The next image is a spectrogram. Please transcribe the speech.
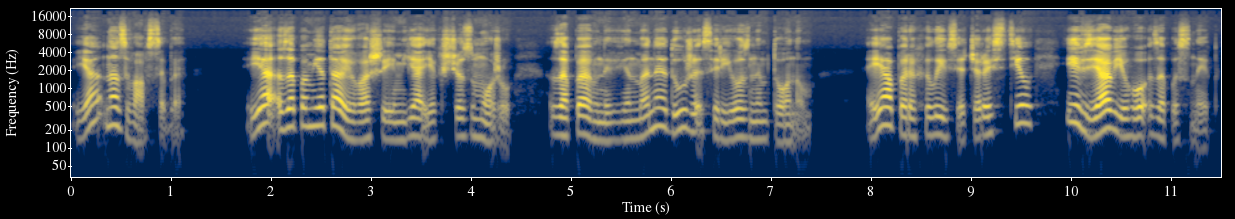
Я назвав себе. Я запам'ятаю ваше ім'я, якщо зможу, запевнив він мене дуже серйозним тоном. Я перехилився через стіл і взяв його записник.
